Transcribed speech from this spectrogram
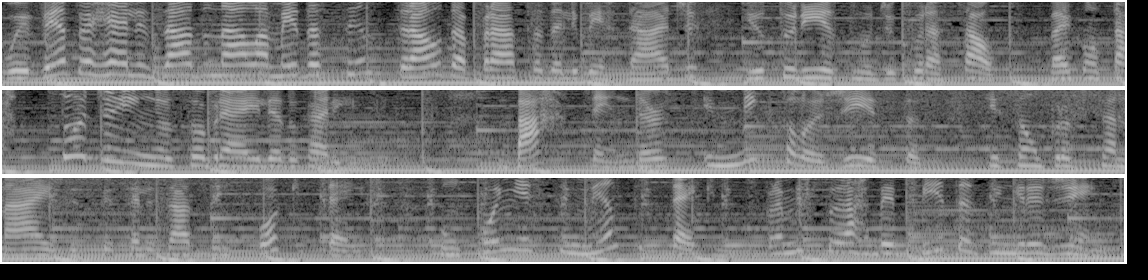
O evento é realizado na Alameda Central da Praça da Liberdade e o turismo de Curaçao vai contar tudinho sobre a Ilha do Caribe bartenders e mixologistas, que são profissionais especializados em coquetéis com conhecimento técnico para misturar bebidas e ingredientes,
